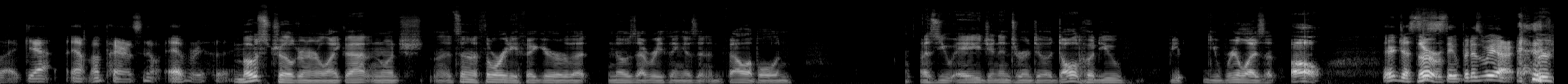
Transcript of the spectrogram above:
like, yeah, yeah, my parents know everything. Most children are like that, in which it's an authority figure that knows everything isn't infallible, and as you age and enter into adulthood, you you, you realize that oh, They're just They're- as stupid as we are. they're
